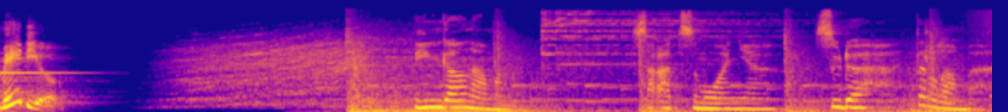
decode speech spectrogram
Medio. Tinggal nama. Saat semuanya sudah terlambat.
